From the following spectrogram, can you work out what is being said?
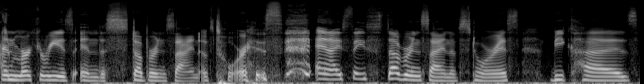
And Mercury is in the stubborn sign of Taurus. and I say stubborn sign of Taurus because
